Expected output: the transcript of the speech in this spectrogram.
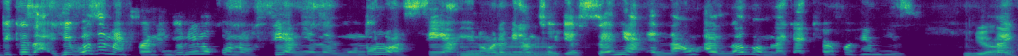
because I, he wasn't my friend and yo ni lo conocía ni en el mundo lo hacía. You know what I mean? Until Mm-hmm. Yesenia, and now I love him. Like I care for him. He's Yeah. Like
